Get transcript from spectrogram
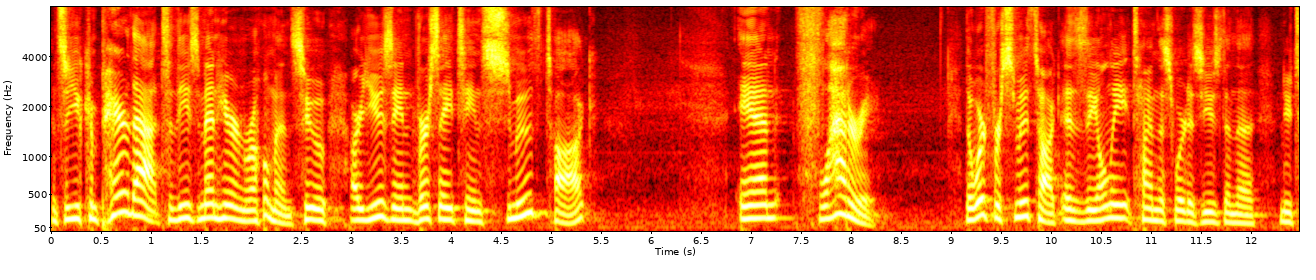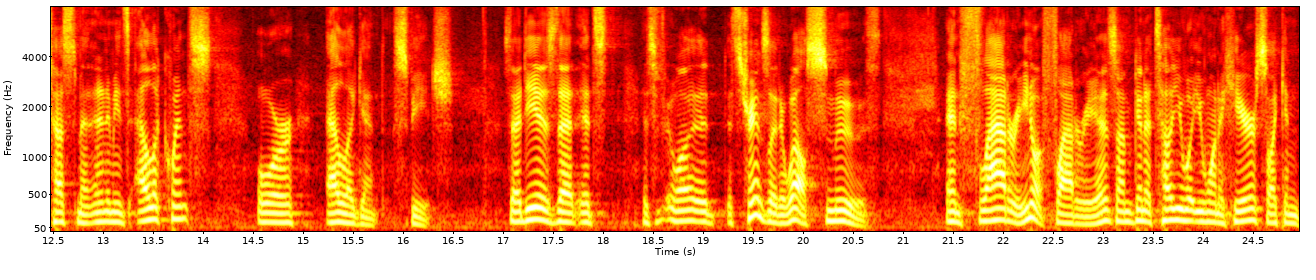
And so you compare that to these men here in Romans who are using, verse 18, smooth talk and flattery. The word for smooth talk is the only time this word is used in the New Testament, and it means eloquence or elegant speech. So the idea is that it's, it's, well, it, it's translated well, smooth and flattery. You know what flattery is. I'm going to tell you what you want to hear so I can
